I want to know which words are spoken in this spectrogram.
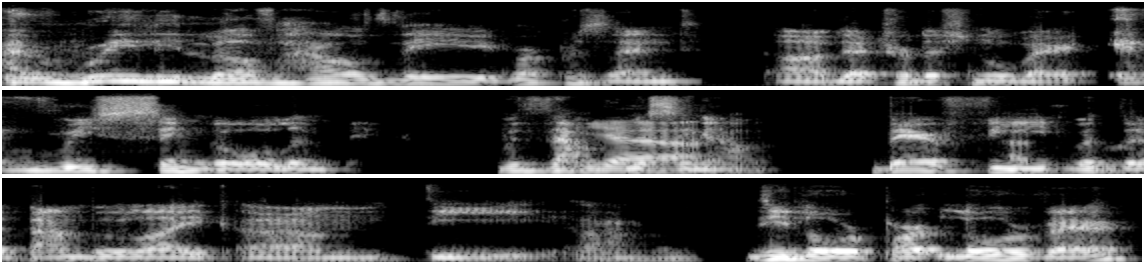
I really love how they represent uh, their traditional wear every single Olympic without Yeah. missing out. Bare feet with the bamboo like um the um the lower part lower wear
